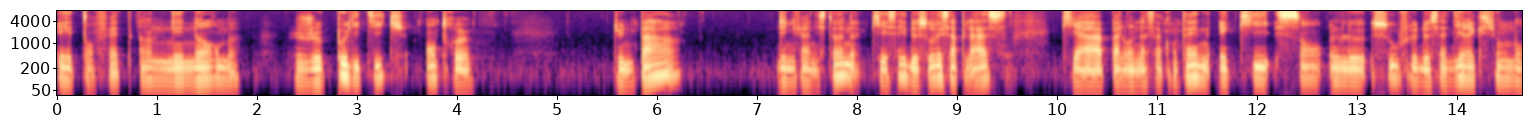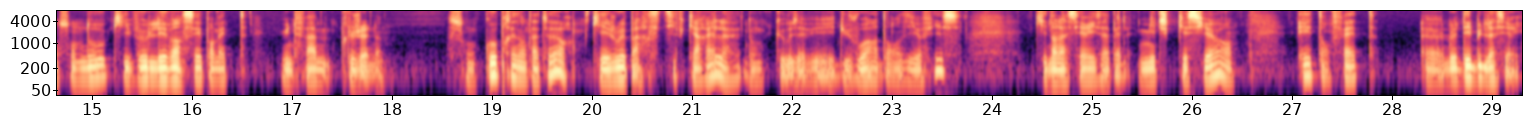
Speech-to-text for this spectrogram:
est en fait un énorme jeu politique entre, d'une part, Jennifer Aniston qui essaye de sauver sa place, qui a pas loin de la cinquantaine et qui sent le souffle de sa direction dans son dos, qui veut l'évincer pour mettre une femme plus jeune. Son co-présentateur, qui est joué par Steve Carell, donc que vous avez dû voir dans The Office, qui dans la série s'appelle Mitch Kessier, est en fait euh, le début de la série.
